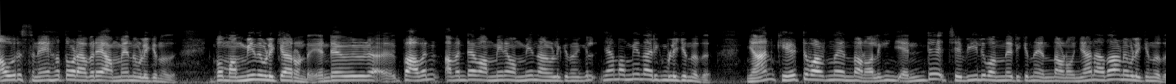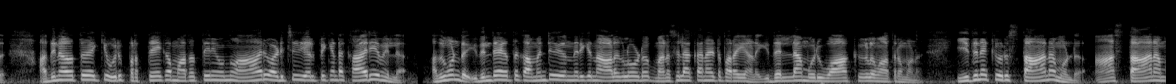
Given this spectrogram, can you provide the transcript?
ആ ഒരു സ്നേഹത്തോടെ അവരെ അമ്മയെന്ന് വിളിക്കുന്നത്. ഇപ്പോൾ മമ്മി എന്ന് വിളിക്കാറുണ്ട്. എന്റെ ഒരു ഇപ്പോൾ അവൻ അവന്റെ മമ്മീനെ മമ്മി എന്നാണ് വിളിക്കുന്നതെങ്കിൽ ഞാൻ മമ്മി എന്നായിരിക്കും വിളിക്കുന്നത്. ഞാൻ കേട്ട് വളർന്നത് എന്താണോ അല്ലെങ്കിൽ എന്റെ ചെവിയിൽ വന്നിരിക്കുന്ന എന്താണോ ഞാൻ അതാണ് വിളിക്കുന്നത്. അതിനകത്തേക്ക് ഒരു പ്രത്യേക മതത്തിനെ ഒന്നും ആരും അടിച്ചു ഏൽപ്പിക്കേണ്ട കാര്യമില്ല. അതുകൊണ്ട് ഇതിന്റെ അകത്ത് കമന്റ് ചെയ്യുന്നിരിക്കുന്ന ആളുകളോട് മനസ്സിലാക്കാനായിട്ട് പറയുകയാണ് ഇതെല്ലാം ഒരു വാക്കുകൾ മാത്രമാണ്. ഇതിനൊക്കെ ഒരു സ്ഥാനമുണ്ട്. ആ സ്ഥാനം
